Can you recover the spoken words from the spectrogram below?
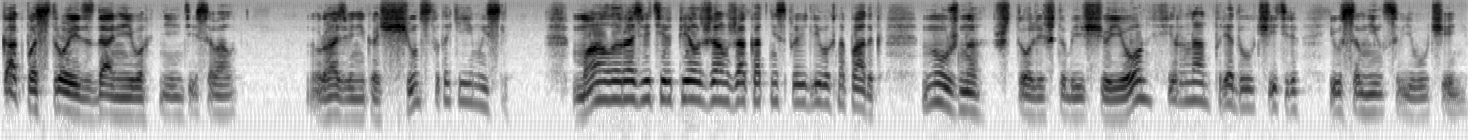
Как построить здание его не интересовало. Ну разве не кощунство такие мысли? Мало разве терпел Жан-Жак от несправедливых нападок? Нужно, что ли, чтобы еще и он, Фернан, предал учителя и усомнился в его учении?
